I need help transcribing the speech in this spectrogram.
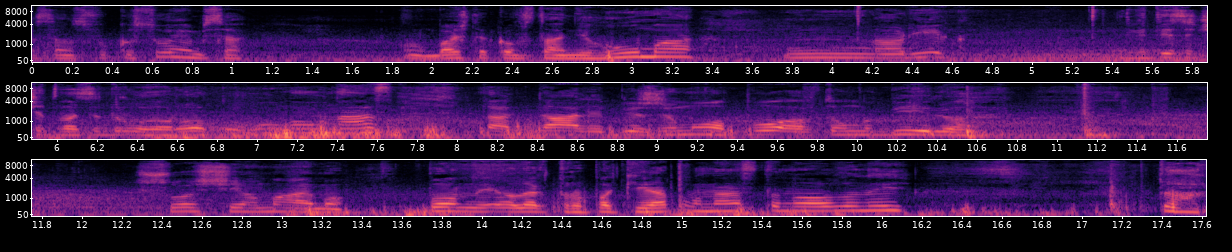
Зараз сфокусуємося. Бачите, в якому стані гума. Рік 2022 року гума у нас. Так, далі біжимо по автомобілю. Що ще маємо? Повний електропакет у нас встановлений. Так,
